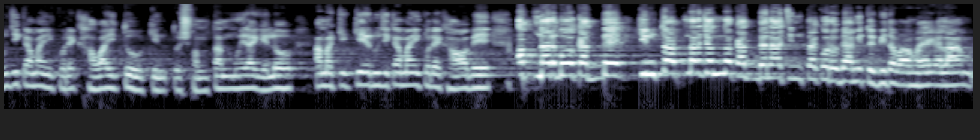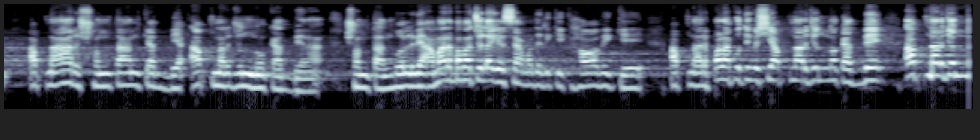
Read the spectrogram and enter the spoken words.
রুজি কামাই করে খাওয়াইতো কিন্তু সন্তান মইরা গেল আমাকে কে রুজি কামাই করে খাওয়াবে? আপনার বউ কাঁদবে, কিন্তু আপনার জন্য কাঁদবে না, চিন্তা করবে, আমি তো বিধবা হয়ে গেলাম। আপনার সন্তান কাঁদবে, আপনার জন্য কাঁদবে না। সন্তান বলবে, আমার বাবা চলে গেছে আমাদের কি খাওয়াবে কে? আপনার পাড়া প্রতিবেশী আপনার জন্য কাঁদবে, আপনার জন্য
